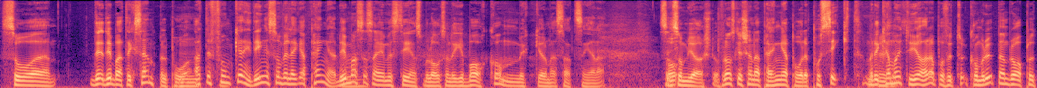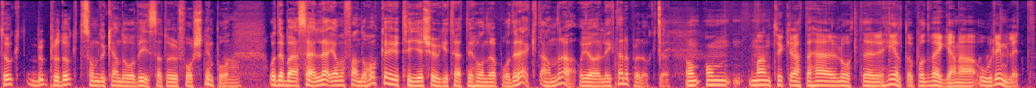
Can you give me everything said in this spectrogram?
Så eh, det, det, är bara ett exempel på mm. att det funkar inte. Det är ingen som vill lägga pengar. Det är massa mm. sådana investeringsbolag som ligger bakom mycket av de här satsningarna. Som, och, som görs då. För de ska tjäna pengar på det på sikt. Men det precis. kan man inte göra på. För kommer du ut med en bra produkt, produkt som du kan då visa att du har gjort forskning på. Ja. Och det börjar sälja. Ja vad fan då hockar ju 10, 20, 30, 100 på direkt andra och gör liknande produkter. Om, om man tycker att det här låter helt uppåt väggarna orimligt.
